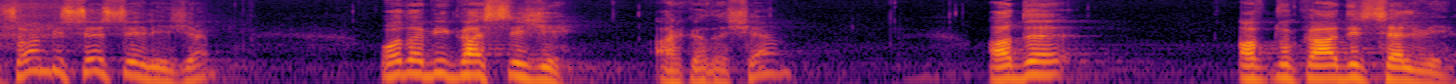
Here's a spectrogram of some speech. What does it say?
Son bir söz söyleyeceğim. O da bir gazeteci arkadaşa. Adı Abdülkadir Selvi.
